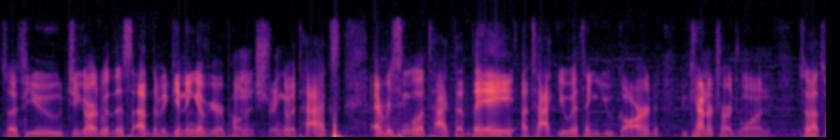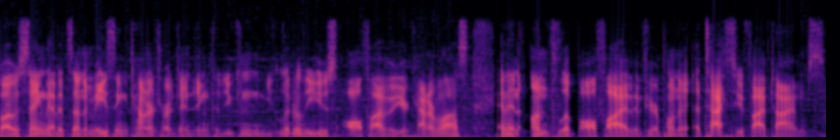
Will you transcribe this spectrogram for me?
So if you G guard with this at the beginning of your opponent's string of attacks, every single attack that they attack you with and you guard, you countercharge one. So that's why I was saying that it's an amazing countercharge engine because you can literally use all five of your counterblasts and then unflip all five if your opponent attacks you five times.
